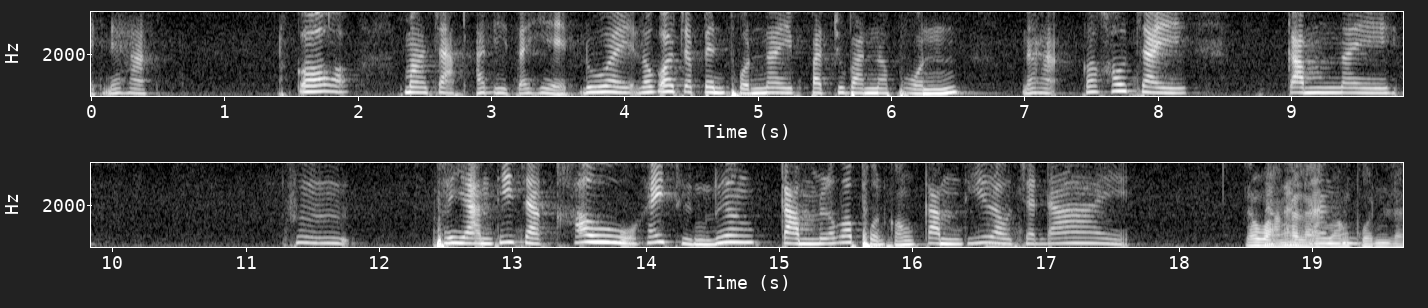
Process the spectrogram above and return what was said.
ตุเนี่ยค่ะก็มาจากอดีตเหตุด้วย แล้วก็จะเป็นผลในปัจจุบันผลนะคะก็เข้าใจกรรมใน คือพยายามที่จะเข้าให้ถึงเรื่องกรรม แล้วก็ผลของกรรมที่เราจะได้แล้วหวังอะไรนะคะท่านหวังผลอะไร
